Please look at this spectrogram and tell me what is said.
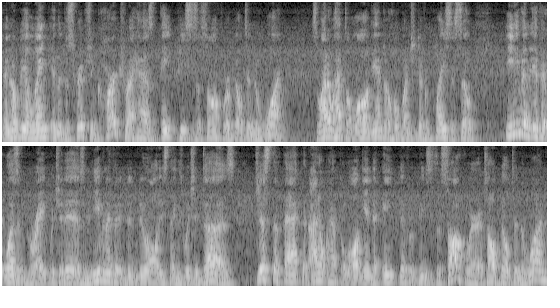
and there'll be a link in the description. Kartra has eight pieces of software built into one so I don't have to log into a whole bunch of different places. So even if it wasn't great which it is and even if it didn't do all these things which it does just the fact that I don't have to log into eight different pieces of software it's all built into one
